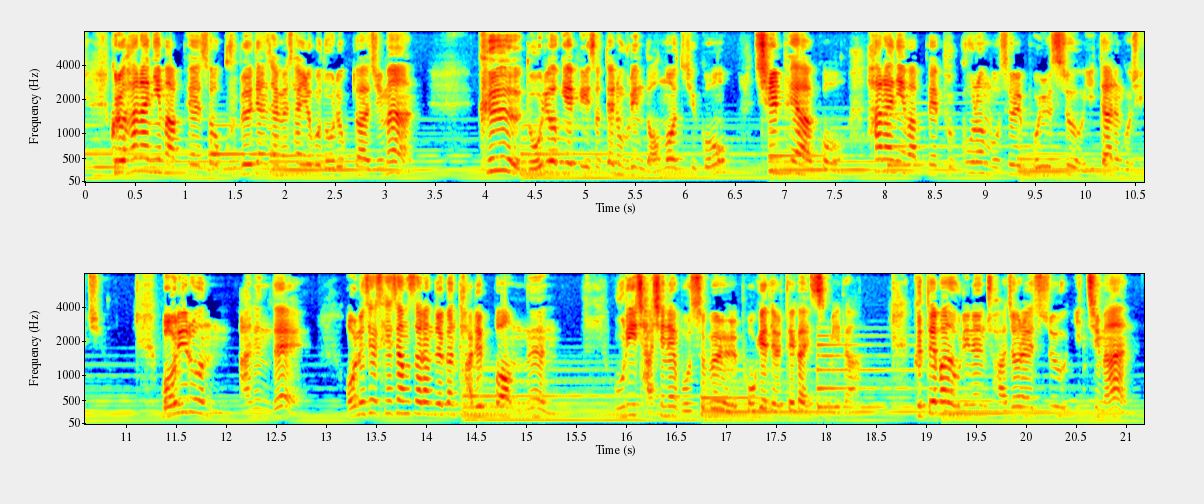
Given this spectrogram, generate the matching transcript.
그리고 하나님 앞에서 구별된 삶을 살려고 노력도 하지만 그 노력에 비해서 때는 우린 넘어지고 실패하고 하나님 앞에 부끄러운 모습을 보일 수 있다는 것이지요. 머리론 아는데 어느새 세상 사람들과는 다를 바 없는 우리 자신의 모습을 보게 될 때가 있습니다. 그때마다 우리는 좌절할 수 있지만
